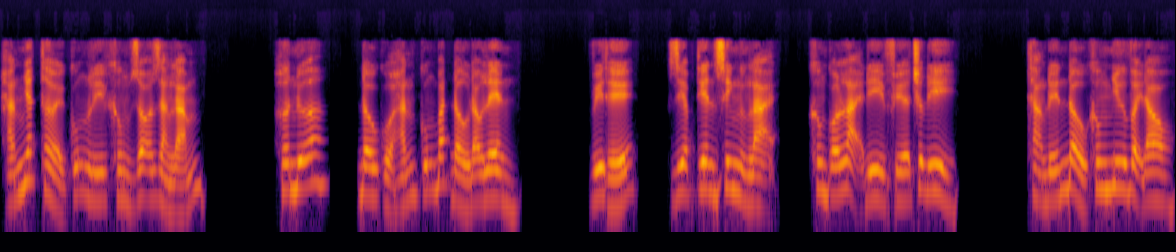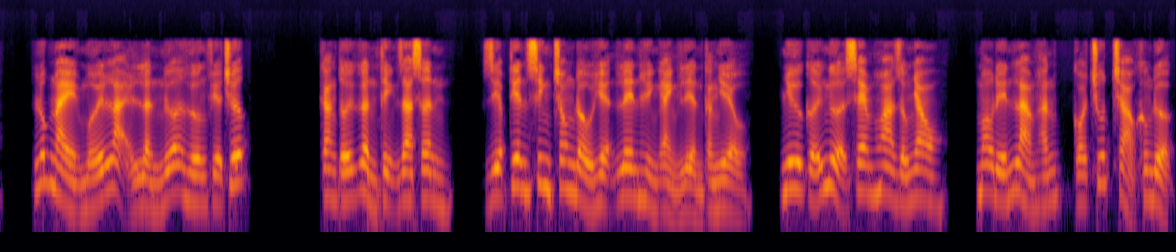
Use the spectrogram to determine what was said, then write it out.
hắn nhất thời cũng lý không rõ ràng lắm. Hơn nữa, đầu của hắn cũng bắt đầu đau lên. Vì thế, Diệp tiên sinh ngừng lại, không có lại đi phía trước đi. Thẳng đến đầu không như vậy đâu, lúc này mới lại lần nữa hướng phía trước. Càng tới gần thịnh ra sân, Diệp tiên sinh trong đầu hiện lên hình ảnh liền càng nhiều, như cưới ngựa xem hoa giống nhau, mau đến làm hắn có chút chảo không được.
